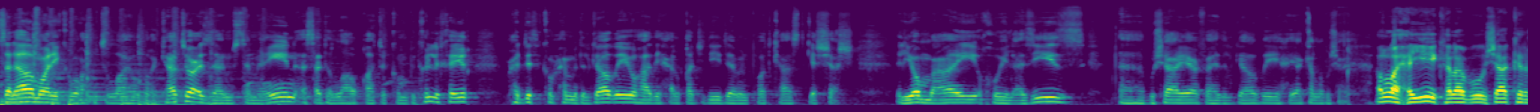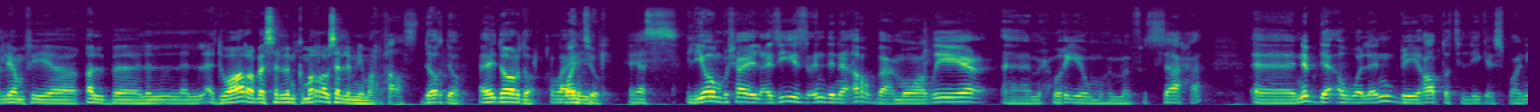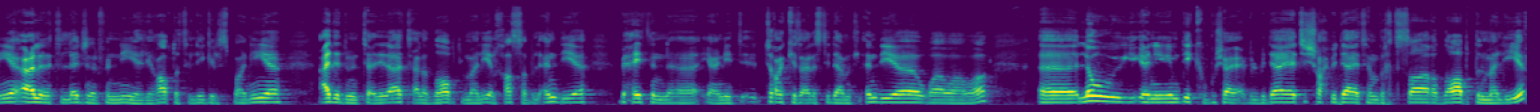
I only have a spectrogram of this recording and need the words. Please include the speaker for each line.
Speaker 1: السلام عليكم ورحمة الله وبركاته. أعزائي المستمعين أسعد الله أوقاتكم بكل خير. محدثكم محمد القاضي وهذه حلقة جديدة من بودكاست قشاش. اليوم معاي أخوي العزيز آه، أبو شايع فهد القاضي. حياك الله أبو شايع.
Speaker 2: الله يحييك. هلا أبو شاكر اليوم في قلب الادوار بسلمك مرة وسلمني مرة.
Speaker 1: خلاص دور دور.
Speaker 2: إي دور دور. الله يحييك. يس
Speaker 1: اليوم أبو شايع العزيز عندنا أربع مواضيع آه، محورية ومهمة في الساحة. آه، نبدأ أولا برابطة الليغا الإسبانية. أعلنت اللجنة الفنية لرابطة الليغا الإسبانية عدد من التعديلات على الضوابط المالية الخاصة بالأندية بحيث أن يعني ت- تركز على استدامة الأندية و و و. آه، لو يعني يمديك أبو شايع بالبداية تشرح بداية باختصار الضوابط المالية.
